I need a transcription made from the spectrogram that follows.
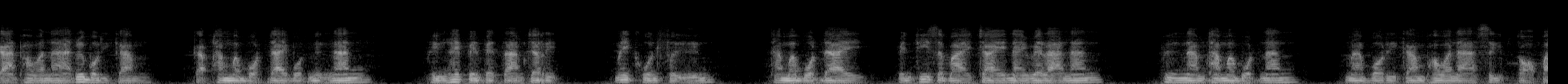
การภาวนาด้วยบริกรรมกับธรรมบทใดบทหนึ่งนั้น พึงให้เป็นไปตามจริต ไม่ควรฝืน ธรรมบทใดเป็นที่สบายใจในเวลานั้น พึงนำธรรมบทนั้น มาบริกรรมภาวนาสืบต่อไป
